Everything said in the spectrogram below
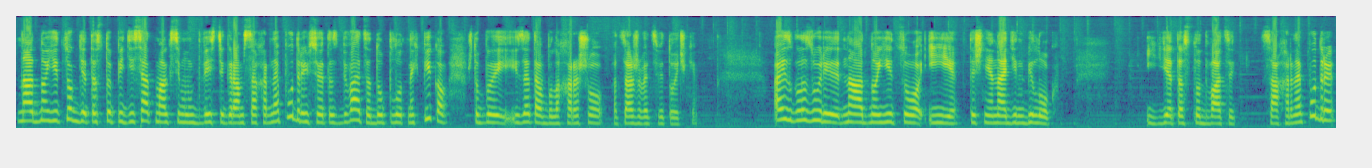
на одно яйцо где-то 150, максимум 200 грамм сахарной пудры, и все это сбивается до плотных пиков, чтобы из этого было хорошо отсаживать цветочки. А из глазури на одно яйцо и, точнее, на один белок и где-то 120 сахарной пудры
